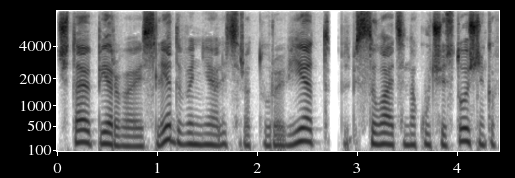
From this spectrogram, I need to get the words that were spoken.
Читаю первое исследование, литература вет, ссылается на кучу источников,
